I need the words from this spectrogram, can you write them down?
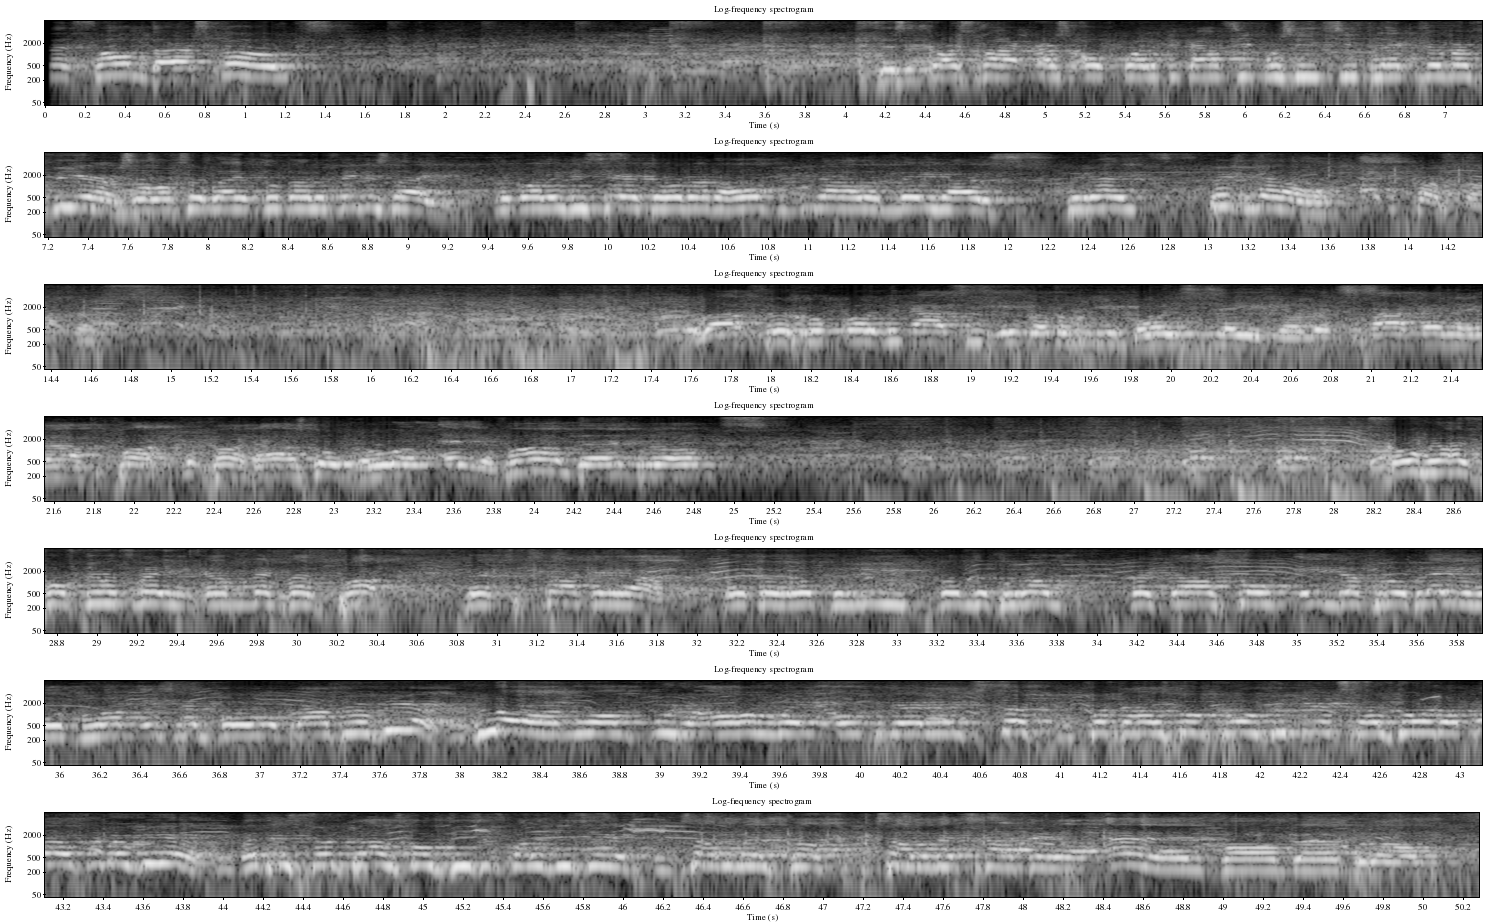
Van der Schoot. Het is Karsmakers op kwalificatiepositie plek nummer 4. Zal het zo blijven tot aan de finishlijn. Gekwalificeerd worden naar de halve finale Leenhuis, Breit, Pignel en Karsmakers. Laatste groep kwalificatie in categorie Boys 9 met Schaken, Raad, Bak, Haasdonk, Lang en Van den Brand. Komen uit bocht nummer 2, gaan we weg met Bak, met Schakenraad, met de robberie van de brand. Daasdonk in de problemen, want Lang is hem voor op plaats nummer 4. Lang, one footer all the way over derde in het stuk. Van Daasdonk profiteert, schuift door naar plaats nummer 4. Het is Van Daasdonk die zich kwalificeert, samen met Bak, samen met Schakenraad en Van de Brand.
